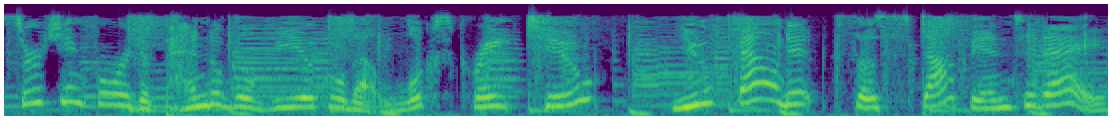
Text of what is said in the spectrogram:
Searching for a dependable vehicle that looks great too? You found it, so stop in today.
